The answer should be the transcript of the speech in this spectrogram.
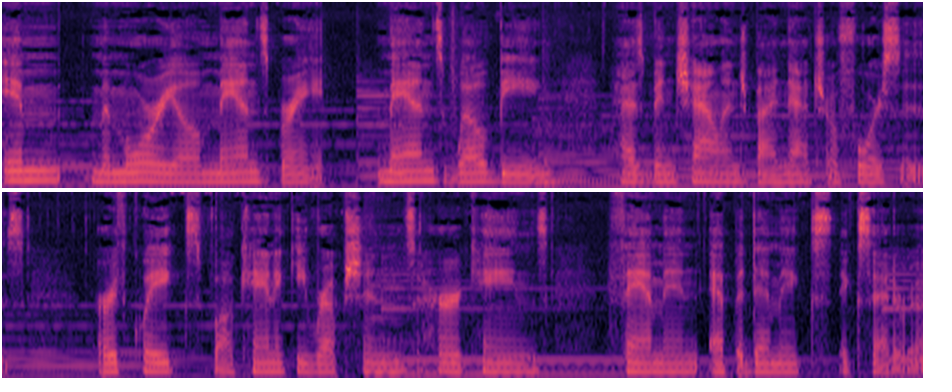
immemorial, man's brain, man's well-being has been challenged by natural forces earthquakes, volcanic eruptions, hurricanes, famine, epidemics, etc.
